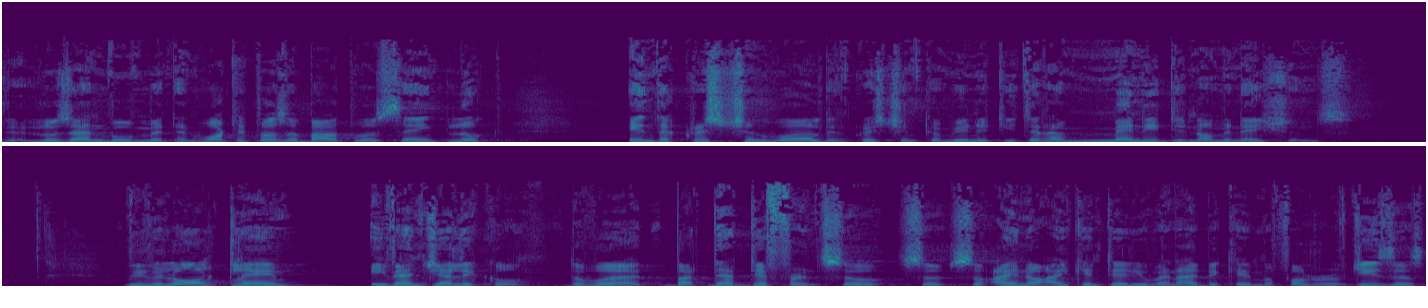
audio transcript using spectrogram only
the Lausanne Movement. And what it was about was saying, look, in the Christian world and Christian community, there are many denominations. We will all claim evangelical, the word, but they're different. So, so, so I know I can tell you when I became a follower of Jesus,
